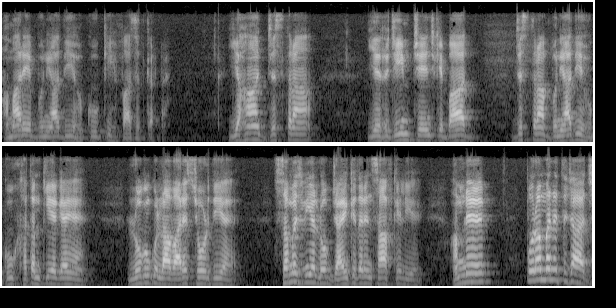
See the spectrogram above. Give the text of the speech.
हमारे बुनियादी हकूक की हिफाजत करना है। यहाँ जिस तरह ये रजीम चेंज के बाद जिस तरह बुनियादी हकूक ख़त्म किए गए हैं, लोगों को लावारिस छोड़ दिया है, समझ नहीं है लोग जाए किधर इंसाफ के लिए। हमने पुरमन एहतजाज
